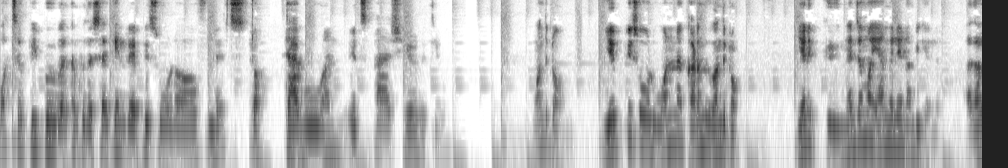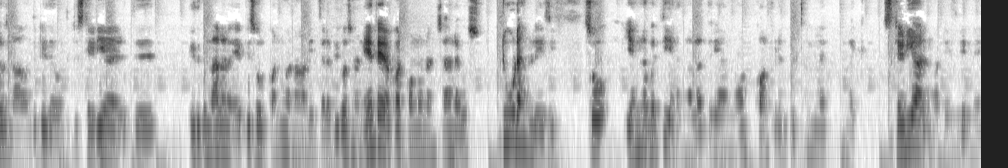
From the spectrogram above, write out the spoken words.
What's up, people? Welcome to the second episode of Let's Talk Taboo, and it's Ash here with you. வந்துட்டோம். எபிசோட் ஒன்னை கடந்து வந்துட்டோம். எனக்கு நிஜமாக என் மேலேயே நம்பிக்கை இல்லை. அதாவது நான் வந்துட்டு இதை வந்துட்டு ஸ்டெடியாக எடுத்து இதுக்கு மேலே நான் எபிசோட் பண்ணுவேனா அப்படின்னு தெரியல. பிகாஸ் நான் நேற்றே ரெக்கார்ட் பண்ணணும்னு நினச்சேன் and I was too damn lazy so என்னை பற்றி எனக்கு நல்லா தெரியாது. Not confident with like like ஸ்டெடியாக இருக்க மாட்டேன் எதுலேயுமே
